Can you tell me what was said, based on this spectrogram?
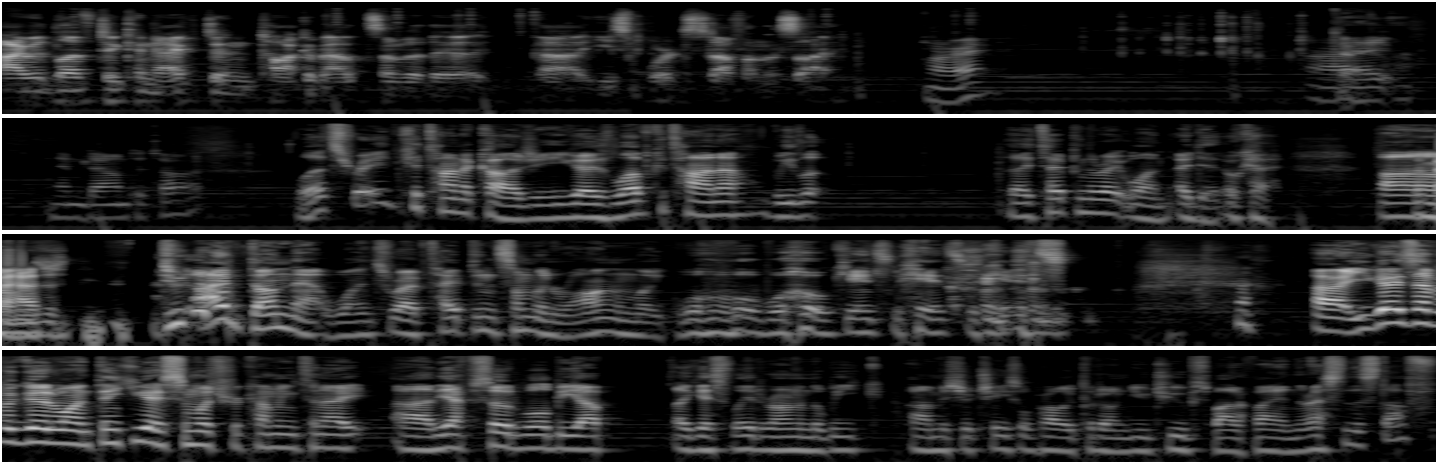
I would love to connect and talk about some of the uh, esports stuff on the side. All right. I am down to talk. Let's raid Katana Kaji. You guys love Katana. We lo- did I type in the right one? I did. Okay. Um, Imagine. dude, I've done that once where I've typed in someone wrong. I'm like, whoa, whoa, whoa, cancel, cancel, cancel. All right, you guys have a good one. Thank you guys so much for coming tonight. Uh, the episode will be up, I guess, later on in the week. Uh, Mr. Chase will probably put it on YouTube, Spotify, and the rest of the stuff.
